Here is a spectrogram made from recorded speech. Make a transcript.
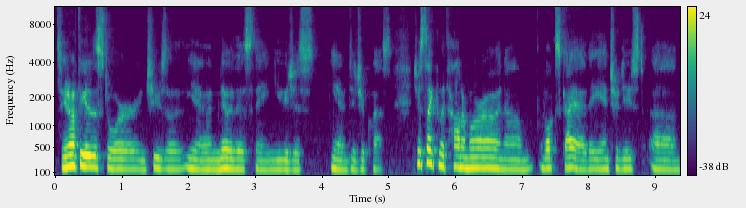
So you don't have to go to the store and choose a you know and know this thing. You could just you know did your quest. Just like with Hanamura and um, Volskaya, they introduced um,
